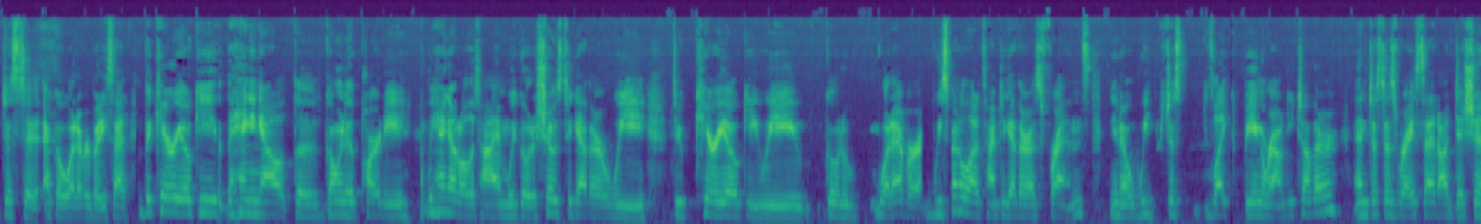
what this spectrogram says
just to echo what everybody said, the karaoke, the hanging out, the going to the party, we hang out all the time. We go to shows together. We do karaoke. We go to whatever. We spend a lot of time together as friends. You know, we just like being around each other. And just as Ray said, audition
